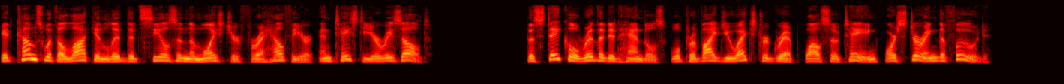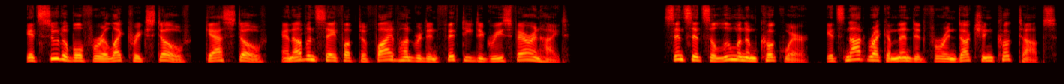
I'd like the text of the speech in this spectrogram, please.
It comes with a lock in lid that seals in the moisture for a healthier and tastier result. The Sta-Kool riveted handles will provide you extra grip while sauteing or stirring the food. It's suitable for electric stove, gas stove, and oven safe up to 550 degrees Fahrenheit. Since it's aluminum cookware, it's not recommended for induction cooktops.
